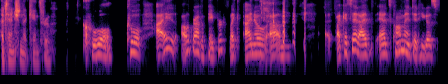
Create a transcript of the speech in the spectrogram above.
attention that came through. Cool, cool. I I'll grab a paper. Like I know, um, like I said, I Ed's commented. He goes,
